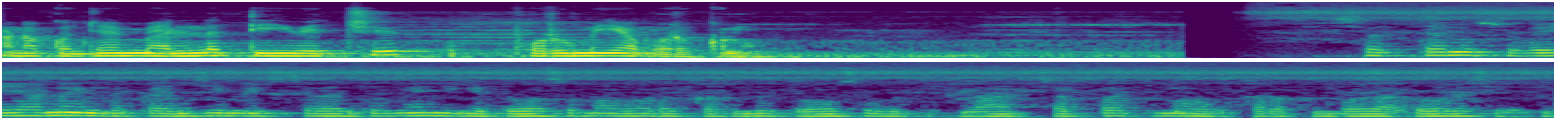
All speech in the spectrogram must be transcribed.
ஆனால் கொஞ்சம் மெல்ல தீ வச்சு பொறுமையாக வறுக்கணும். சத்தான சுவையான இந்த கஞ்சி மிக்ஸ் வந்துமே நீங்கள் தோசை மாவோட கலந்து தோசை ஊற்றிக்கலாம் சப்பாத்தி மாவு கலக்கும்போது அதோடு சேர்த்து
